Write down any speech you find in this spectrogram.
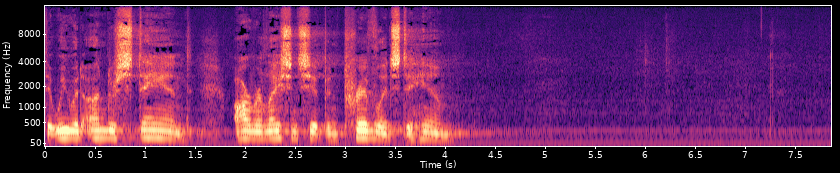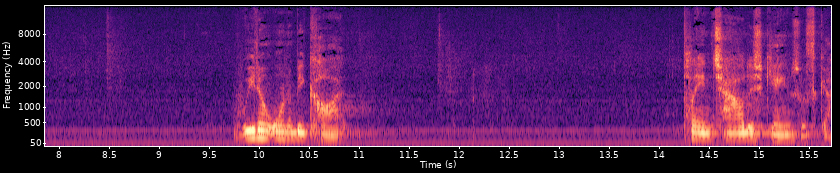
that we would understand our relationship and privilege to Him We don't want to be caught playing childish games with God.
